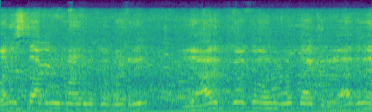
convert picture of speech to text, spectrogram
ಮನಸ್ತಾಪನೆ ಮಾಡಬೇಕು ಬೇಡ್ರಿ. ಯಾರಿಗೆ ಬೇಕೋ ಅವ್ರಿಗೆ ಓಟ್ ಹಾಕಿರಿ. ಆದ್ರೆ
